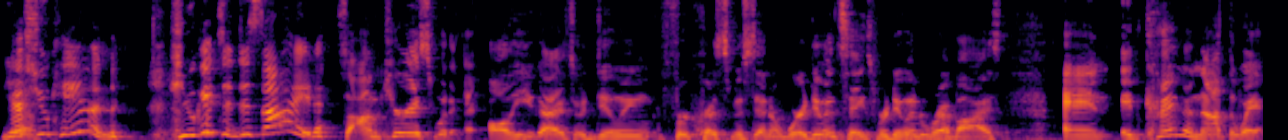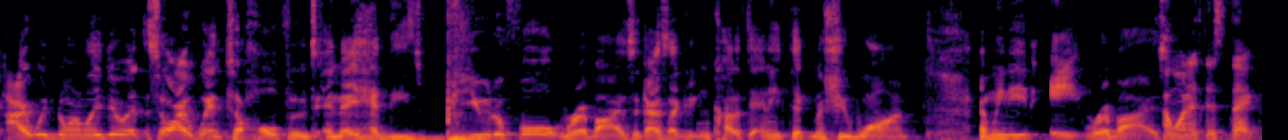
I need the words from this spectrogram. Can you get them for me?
Yes, Yeah. you can. You get to decide. So I'm curious what all of you guys are doing for Christmas dinner. We're doing steaks, we're doing ribeyes, and it's kind of not the way I would normally do it. So I went to Whole Foods and they had these beautiful ribeyes. The guy's like, you can cut it to any thickness you want, and we need eight ribeyes. I want it this thick.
